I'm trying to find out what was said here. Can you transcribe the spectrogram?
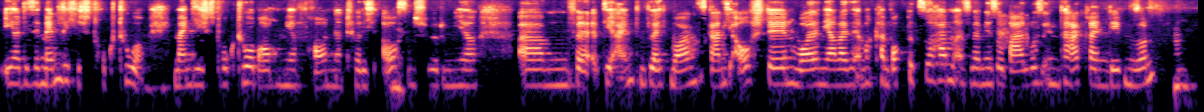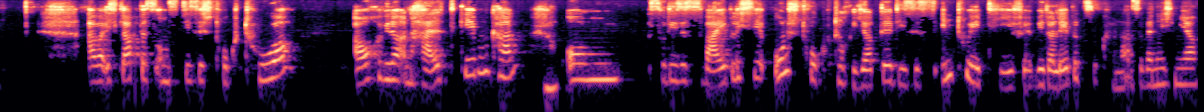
eher diese männliche Struktur. Ich meine, die Struktur brauchen wir Frauen natürlich auch, sonst würden wir ähm, die einen vielleicht morgens gar nicht aufstehen wollen, ja, weil sie einfach keinen Bock dazu haben. Also wenn wir so wahllos in den Tag reinleben sollen. Aber ich glaube, dass uns diese Struktur auch wieder einen Halt geben kann, um so dieses weibliche, unstrukturierte, dieses intuitive wieder leben zu können. Also wenn ich mir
